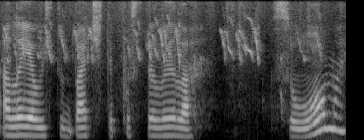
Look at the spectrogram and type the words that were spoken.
Але я ось тут, бачите, постелила соломи.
